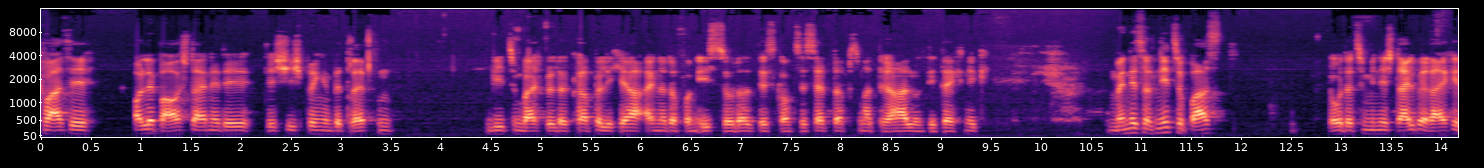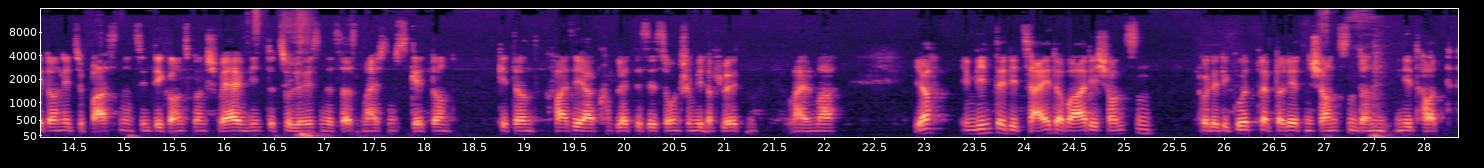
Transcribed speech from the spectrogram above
quasi alle Bausteine, die, die Skispringen betreffen, wie zum Beispiel der körperliche einer davon ist oder das ganze Setup, das Material und die Technik. Und wenn es halt nicht so passt, oder zumindest Teilbereiche da nicht so passen, dann sind die ganz, ganz schwer im Winter zu lösen. Das heißt, meistens geht dann geht dann quasi eine komplette Saison schon wieder flöten, weil man ja im Winter die Zeit, aber auch die Chancen oder die gut präparierten Chancen dann nicht hat,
